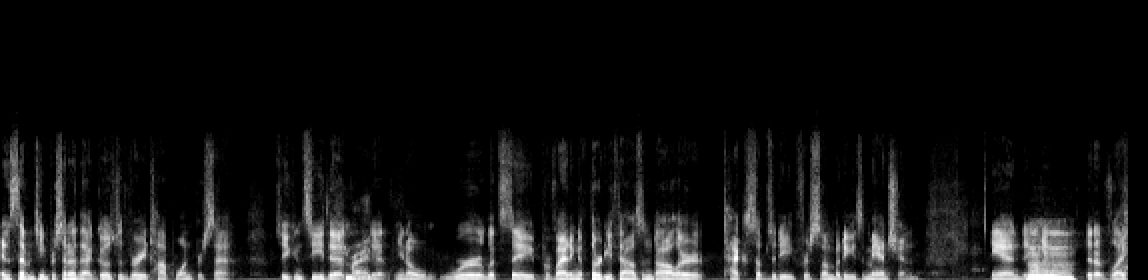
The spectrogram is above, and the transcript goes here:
and 17% of that goes to the very top one percent. So you can see that, right. that you know we're let's say providing a thirty thousand dollar tax subsidy for somebody's mansion and mm-hmm. instead of like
